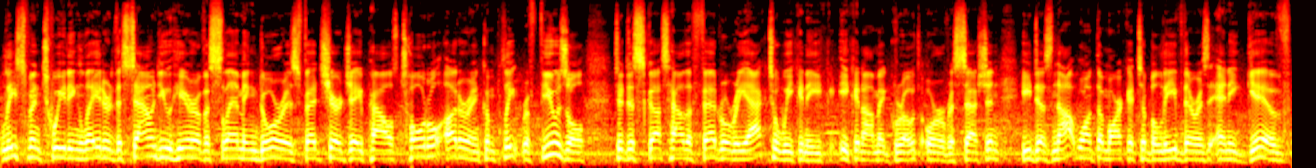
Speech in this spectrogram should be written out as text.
Liesman tweeting later, the sound you hear of a slamming door is Fed Chair Jay Powell's total, utter, and complete refusal to discuss how the Fed will react to weakening economic growth or a recession. He does not want the market to believe there is any give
